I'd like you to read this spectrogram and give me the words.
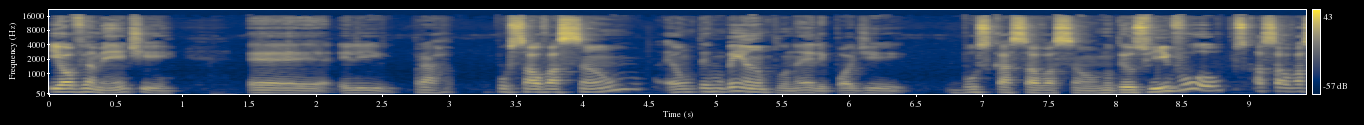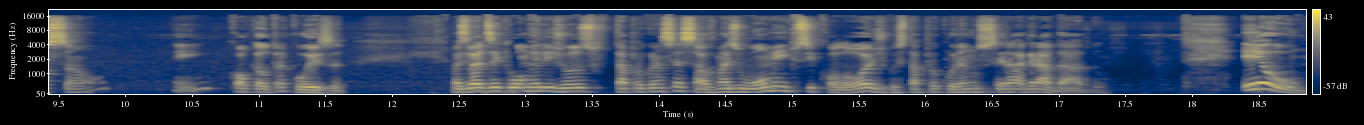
E, obviamente, é, ele, pra, por salvação, é um termo bem amplo, né? Ele pode buscar salvação no Deus vivo ou buscar salvação em qualquer outra coisa. Mas ele vai dizer que o homem religioso está procurando ser salvo, mas o homem psicológico está procurando ser agradado. Eu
